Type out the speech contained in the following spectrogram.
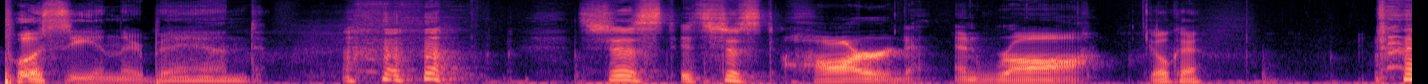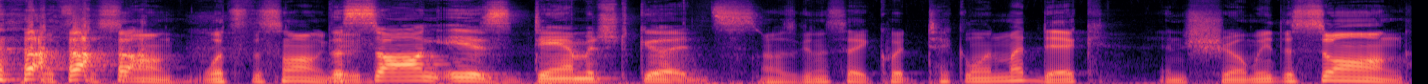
pussy in their band. it's just it's just hard and raw. Okay. What's the song? What's the song, The dude? song is Damaged Goods. I was gonna say, quit tickling my dick and show me the song.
